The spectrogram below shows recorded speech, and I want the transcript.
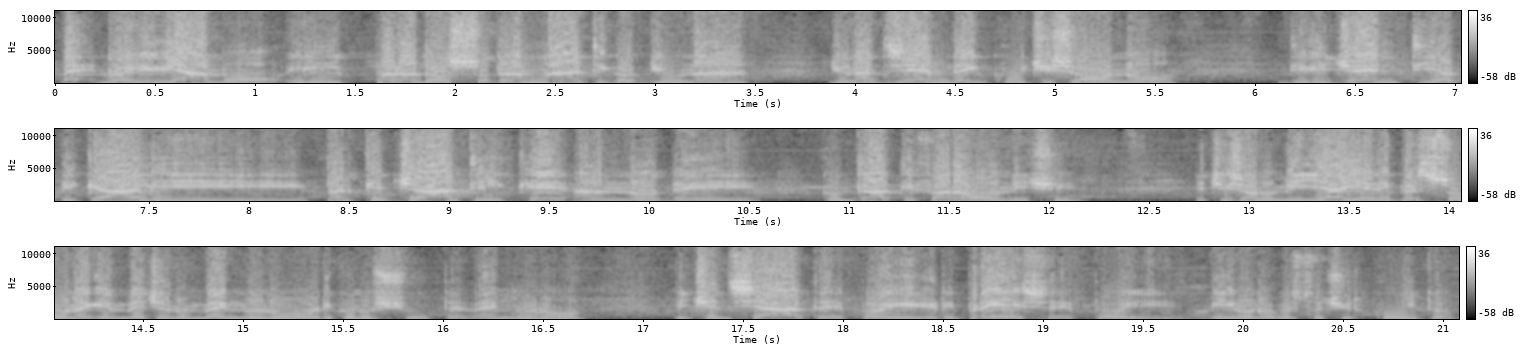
Beh, noi viviamo il paradosso drammatico di, una, di un'azienda in cui ci sono dirigenti apicali parcheggiati che hanno dei contratti faraonici e ci sono migliaia di persone che invece non vengono riconosciute, vengono licenziate, poi riprese, poi vivono questo circuito.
